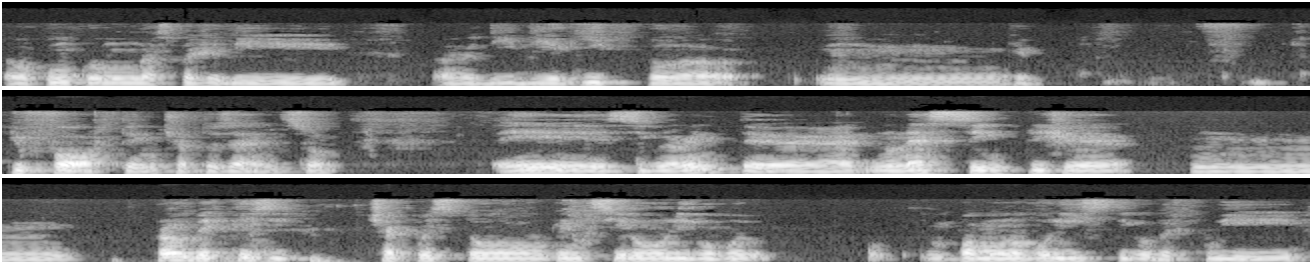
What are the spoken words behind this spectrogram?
o comunque una specie di, eh, di, mm, che- più forte in un certo senso. E sicuramente non è semplice mm, proprio perché si- c'è questo pensiero oligopo- un po' monopolistico per cui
